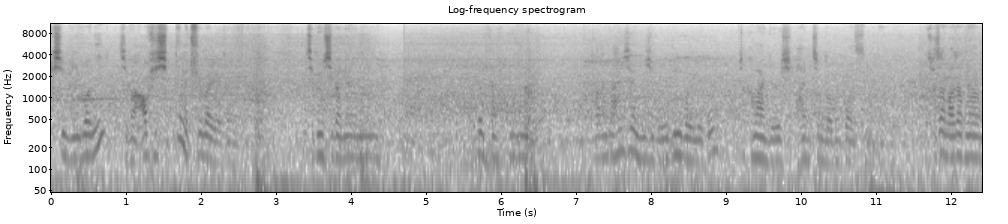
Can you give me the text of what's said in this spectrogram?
112번이 지금 9시 10분에 출발 예정입니다 지금 시간은 8시 40분. 가는데 1시간 25분 걸리고 잠깐만 10시 반쯤 넘을 것 같습니다. 가자마자 그냥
